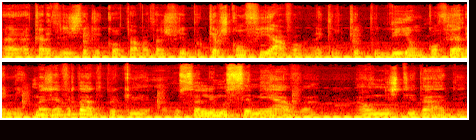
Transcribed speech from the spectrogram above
a, a, característica que eu estava a transferir, porque eles confiavam naquilo que podiam confiar é, em mim. Mas é verdade, porque o Salimo semeava a honestidade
